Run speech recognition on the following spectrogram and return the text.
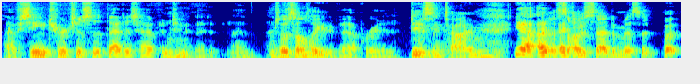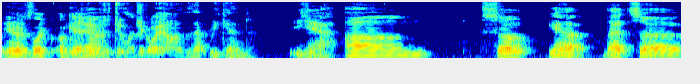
I've seen churches that that has happened to that. Have, Mm-hmm. So it sounds like- it evaporated. Decent time. Yeah, I, I, I was- I was just- sad to miss it, but you know, it's like okay, Yeah. there's too much going on that weekend. yeah. Um. So yeah, that's uh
